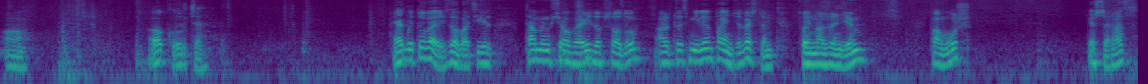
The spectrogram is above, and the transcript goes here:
O. O kurczę. Jakby tu wejść, zobacz. Tam bym chciał wejść do przodu, ale to jest milion pajęczy. Weź tym twoim narzędziem. Pomóż. Jeszcze raz.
